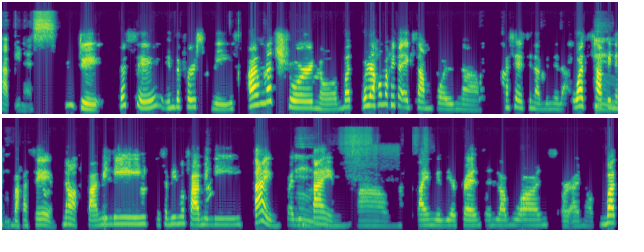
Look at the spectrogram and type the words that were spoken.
happiness? Hindi. Kasi, in the first place, I'm not sure, no, but wala akong makita example na kasi sinabi nila, what's happiness Hmm. ba kasi? No, family, sasabihin mo family, time, pwedeng Hmm. time. Um, time with your friends and loved ones or ano. But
